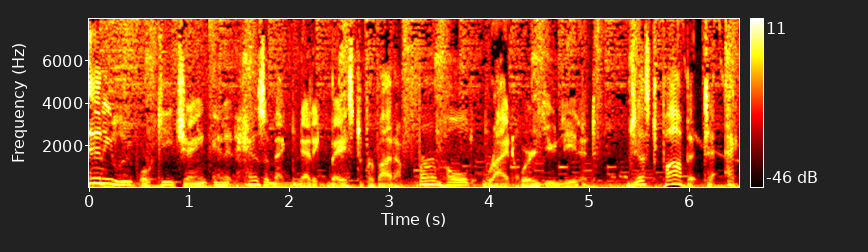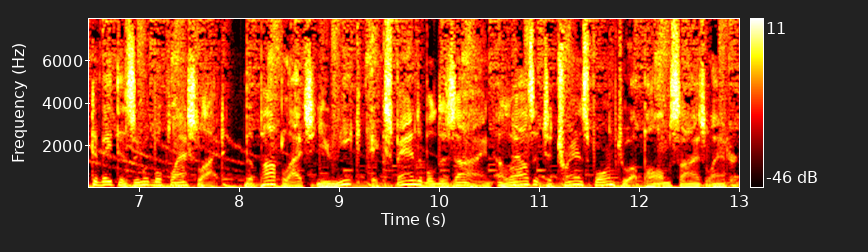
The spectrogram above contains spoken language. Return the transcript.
any loop or keychain and it has a magnetic base to provide a firm hold right where you need it. Just pop it to activate the zoomable flashlight. The Pop Light's unique expandable design allows it to transform to a palm sized lantern.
